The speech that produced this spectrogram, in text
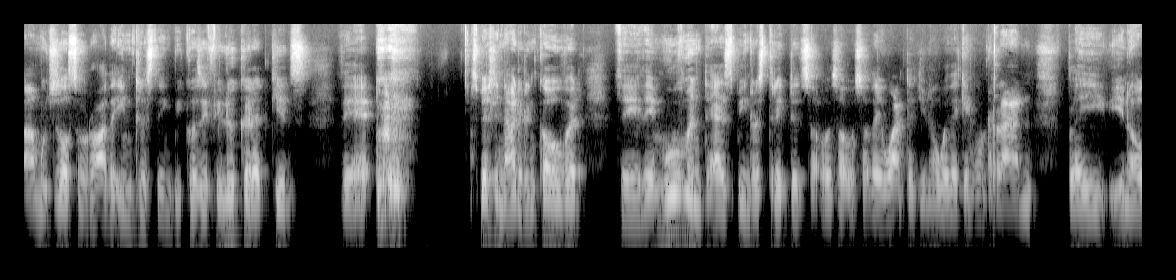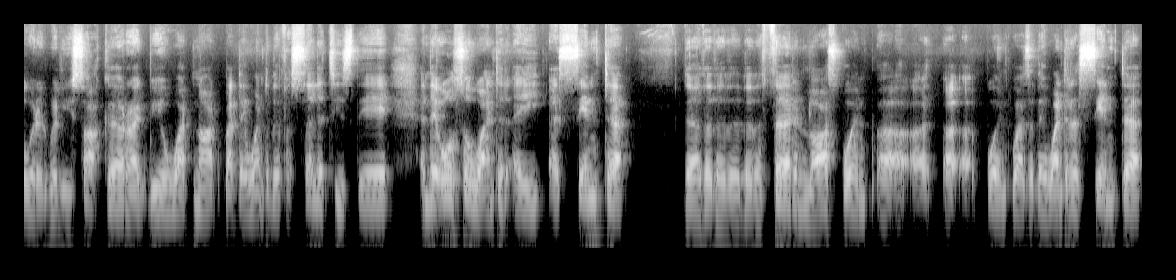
um, which is also rather interesting because if you look at it, kids, they especially now during COVID, their their movement has been restricted. So so so they wanted, you know, where they can go run, play, you know, whether it be soccer, rugby or whatnot, but they wanted the facilities there. And they also wanted a, a center the the, the, the, the third and last point uh, uh, uh, point was that they wanted a center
